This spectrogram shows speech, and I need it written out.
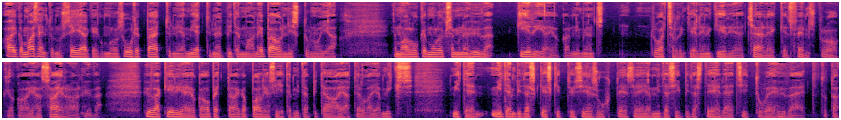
aika masentunut sen jälkeen, kun mulla on suhde päättynyt ja miettinyt, että miten mä oon epäonnistunut. Ja, ja mä oon lukenut, mulla on yksi semmoinen hyvä kirja, joka nimi on ruotsallinkielinen kirja, Kärlekens fem språk, joka on ihan sairaan hyvä, hyvä kirja, joka opettaa aika paljon siitä, mitä pitää ajatella ja miksi, miten, miten pitäisi keskittyä siihen suhteeseen ja mitä siinä pitäisi tehdä, että siitä tulee hyvä. Että tota,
